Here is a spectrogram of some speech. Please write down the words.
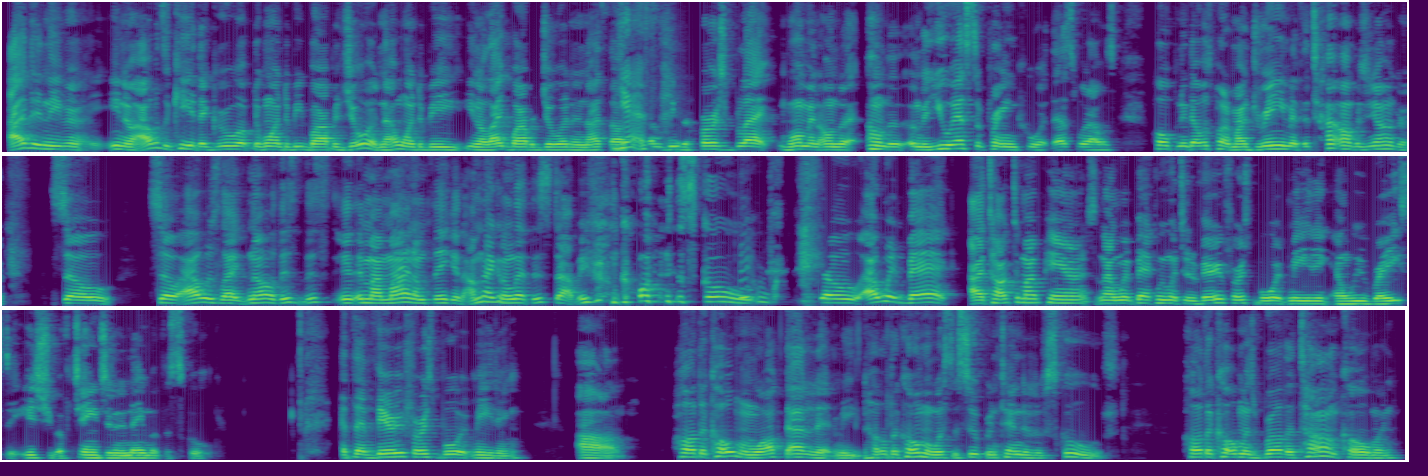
I didn't even, you know, I was a kid that grew up that wanted to be Barbara Jordan. I wanted to be, you know, like Barbara Jordan, and I thought yes. I would be the first black woman on the on the on the U.S. Supreme Court. That's what I was hoping. That was part of my dream at the time I was younger. So so I was like, no, this this in my mind I'm thinking I'm not going to let this stop me from going to school. so I went back. I talked to my parents, and I went back. We went to the very first board meeting, and we raised the issue of changing the name of the school. At that very first board meeting, um, Hulda Coleman walked out of that meeting. Hulda Coleman was the superintendent of schools. Hulda Coleman's brother, Tom Coleman,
